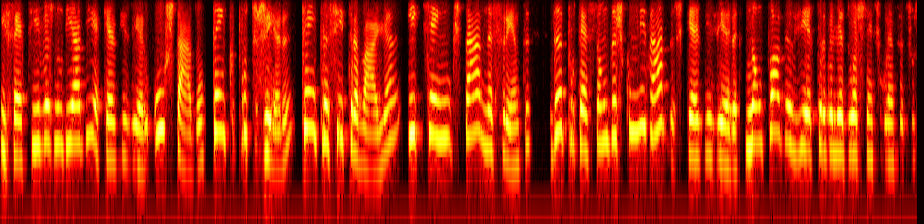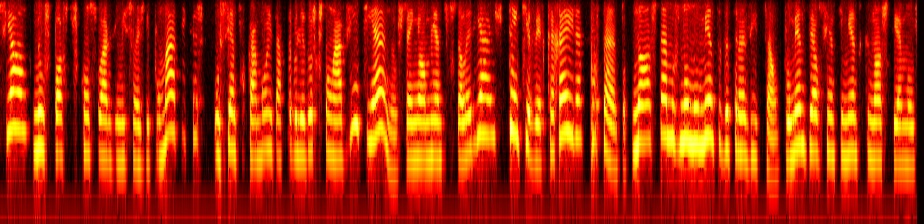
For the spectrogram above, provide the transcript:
efetivas no dia a dia. Quer dizer, o Estado tem que proteger quem para si trabalha e quem está na frente da proteção das comunidades. Quer dizer, não pode haver trabalhadores sem segurança social nos postos consulares e missões diplomáticas. O Centro Camões há trabalhadores que estão há 20 anos sem aumentos salariais. Tem que haver carreira. Portanto, nós estamos num momento de transição, pelo menos é o sentimento que nós temos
